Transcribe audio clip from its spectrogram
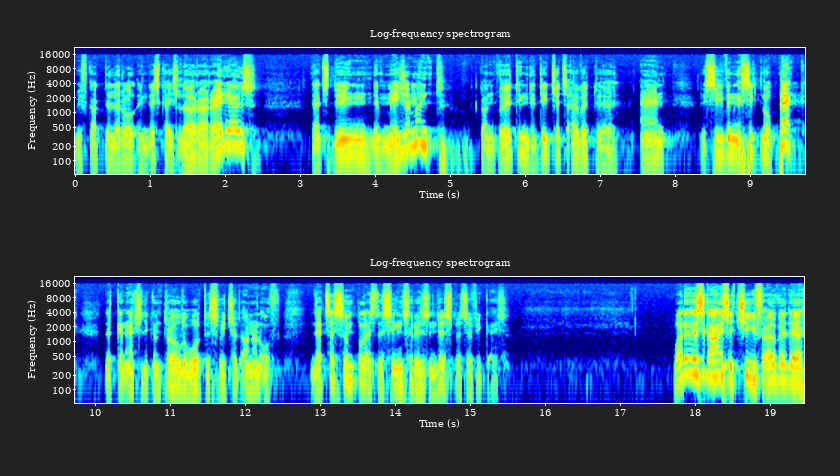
we've got the little, in this case, LoRa radios that's doing the measurement, converting the digits over to a and receiving a signal back that can actually control the water, switch it on and off. That's as simple as the sensor is in this specific case. What did these guys achieve over the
